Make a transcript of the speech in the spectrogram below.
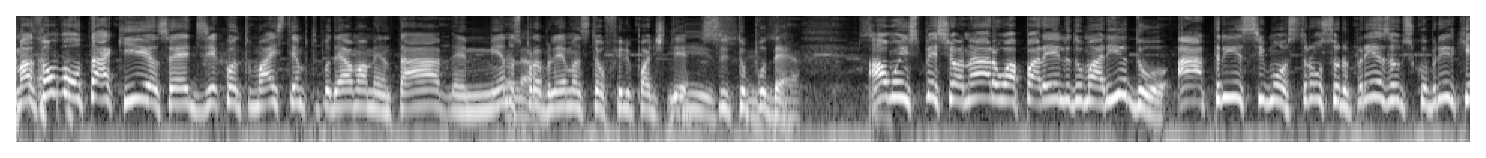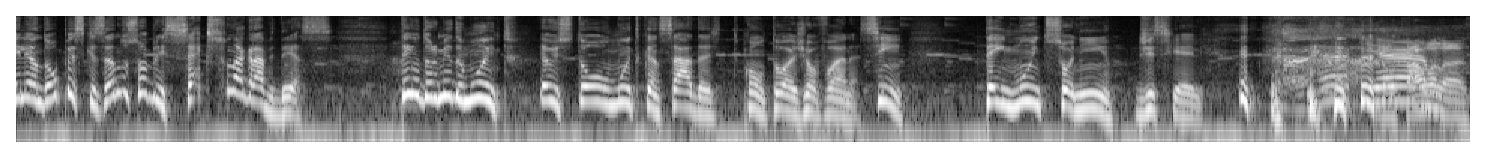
Mas vamos voltar aqui, eu só ia dizer, quanto mais tempo tu puder amamentar, é, menos problemas teu filho pode ter, Isso, se tu isso, puder. Ao inspecionar o aparelho do marido, a atriz se mostrou surpresa ao descobrir que ele andou pesquisando sobre sexo na gravidez. Tenho dormido muito, eu estou muito cansada, contou a Giovana. Sim, tem muito soninho, disse ele. Que Não é, tá rolando.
